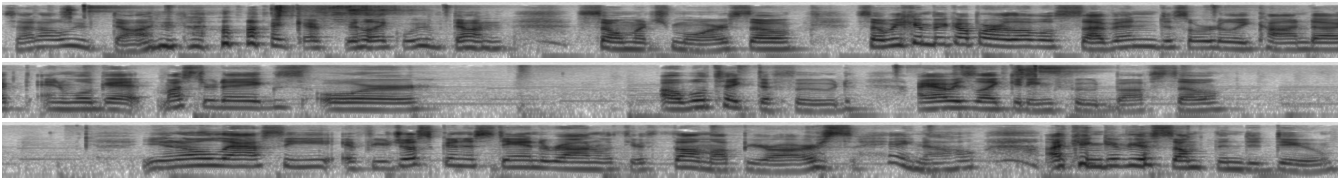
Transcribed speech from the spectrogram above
Is that all we've done? like, I feel like we've done so much more. So, so we can pick up our level 7 disorderly conduct and we'll get mustard eggs or... Oh, we'll take the food. I always like getting food buffs, so... You know, lassie, if you're just gonna stand around with your thumb up your arse, hey now, I can give you something to do.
